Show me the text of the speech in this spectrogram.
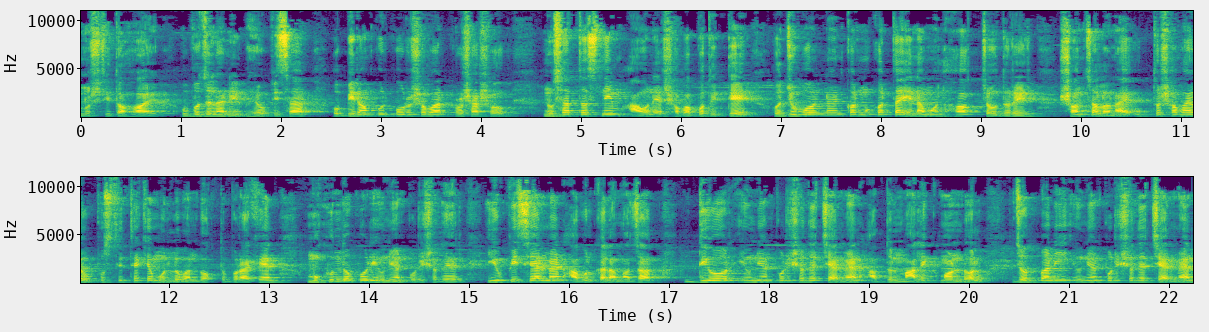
অনুষ্ঠিত হয়। উপজেলা নির্বাহী অফিসার ও বিরামপুর পৌরসভার প্রশাসক নুসার তসনিম আউনের সভাপতিত্বে ও যুব উন্নয়ন কর্মকর্তা এনামুল হক চৌধুরীর সঞ্চালনায় উক্ত সভায় উপস্থিত থেকে মূল্যবান বক্তব্য রাখেন মুকুন্দপুর ইউনিয়ন পরিষদের ইউপি চেয়ারম্যান আবুল কালাম আজাদ, দিওর ইউনিয়ন পরিষদের চেয়ারম্যান আব্দুল মালিক মণ্ডল যোধবাণী ইউনিয়ন পরিষদের চেয়ারম্যান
